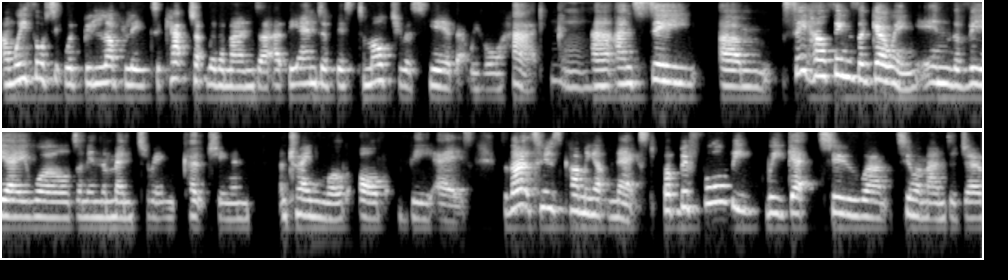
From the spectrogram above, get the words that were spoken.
And we thought it would be lovely to catch up with Amanda at the end of this tumultuous year that we've all had Mm. uh, and see um, see how things are going in the VA world and in the mentoring, coaching, and, and training world of VAs. So that's who's coming up next. But before we we get to uh, to Amanda Jo,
